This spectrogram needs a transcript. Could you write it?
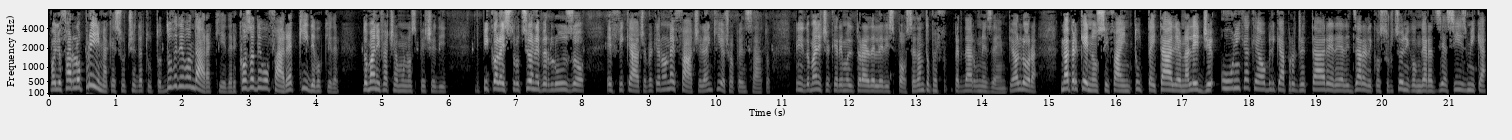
Voglio farlo prima che succeda tutto. Dove devo andare a chiedere? Cosa devo fare? A chi devo chiedere? Domani facciamo una specie di, di piccola istruzione per l'uso efficace, perché non è facile, anch'io ci ho pensato. Quindi domani cercheremo di trovare delle risposte, tanto per, per dare un esempio. Allora, ma perché non si fa in tutta Italia una legge unica che obbliga a progettare e realizzare le costruzioni con garanzia sismica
